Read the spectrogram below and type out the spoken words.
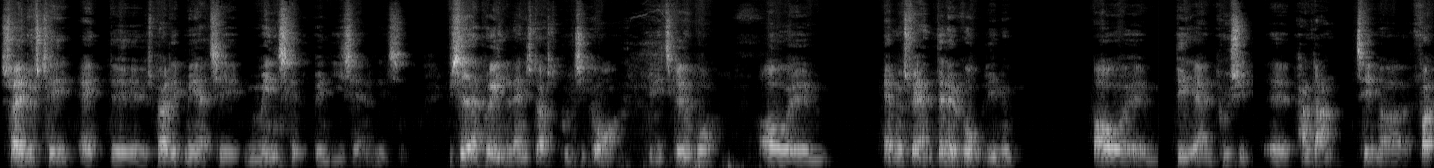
så har jeg lyst til at øh, spørge lidt mere til mennesket, Ben Isager Nielsen. Vi sidder her på en af anden største politikår ved dit skrivebord, og øh, atmosfæren, den er jo god lige nu. Og øh, det er en pussy øh, pendant til, når, folk,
